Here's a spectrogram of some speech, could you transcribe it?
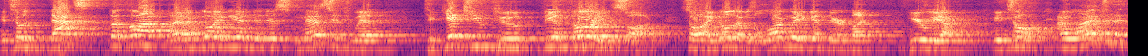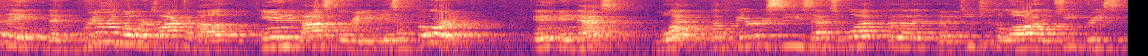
And so that's the thought that I'm going into this message with to get you to the authority song. So I know that was a long way to get there, but here we are. And so I want you to think that really what we're talking about in the gospel reading is authority. And, and that's what the Pharisees, that's what the, the teachers of the law, the chief priests,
